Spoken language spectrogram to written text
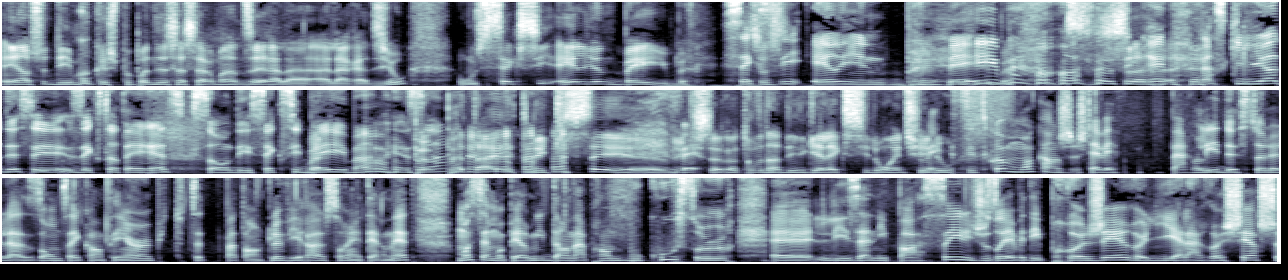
et ensuite des mots que je peux pas nécessairement dire à la, à la radio. Ou sexy alien babe. Sexy alien babe. c'est Ça. vrai. Parce qu'il y a de ces extraterrestres qui sont des sexy Ben, babes, hein, Pe-? Peut-être, mais qui sait, vu Ben- qu'ils se retrouvent dans des loin de chez Mais nous. C'est comme moi, quand je, je t'avais parlé de ça, là, la zone 51, puis toute cette patente-là virale sur Internet, moi, ça m'a permis d'en apprendre beaucoup sur euh, les années passées. Je veux dire, il y avait des projets reliés à la recherche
